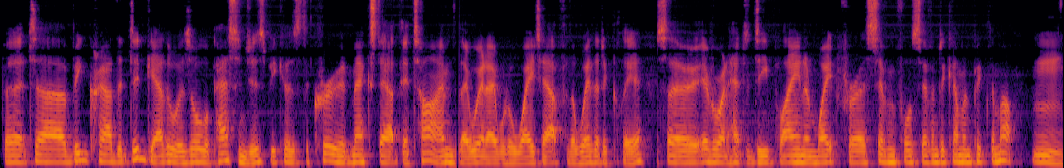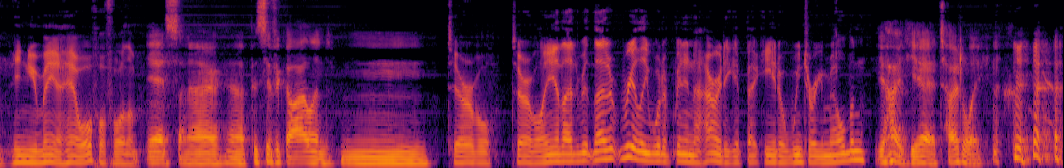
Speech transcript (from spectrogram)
But uh, a big crowd that did gather was all the passengers because the crew had maxed out their time. They weren't able to wait out for the weather to clear. So everyone had to deplane and wait for a 747 to come and pick them up. Mm, in Noumea, how awful for them. Yes, I know. Uh, Pacific Island. Mm. Terrible, terrible. Yeah, they they really would have been in a hurry to get back here to wintry Melbourne. Yeah, yeah, totally.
